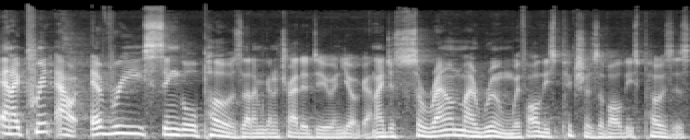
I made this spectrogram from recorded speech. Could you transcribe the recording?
And I print out every single pose that I'm going to try to do in yoga. And I just surround my room with all these pictures of all these poses.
